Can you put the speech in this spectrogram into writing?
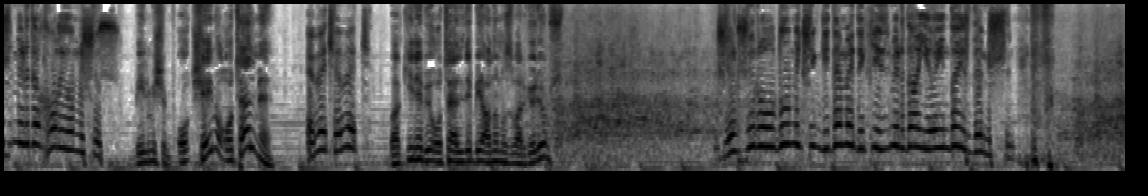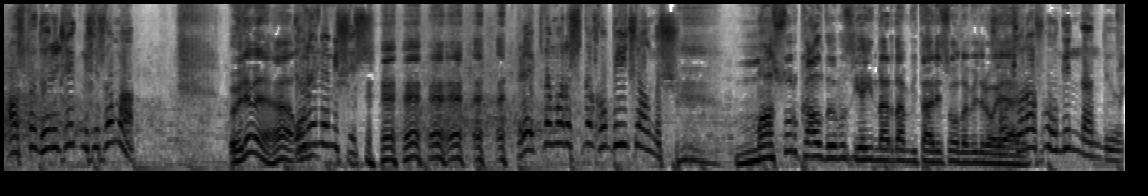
İzmir'de kalıyormuşuz. Bilmişim. O, şey mi otel mi? Evet evet. Bak yine bir otelde bir anımız var görüyor musun? Cırcır olduğum için gidemedik İzmir'den yayındayız demişsin. Aslında dönecekmişiz ama Öyle mi? Ha, o dönememişiz. Reklam arasında kapıyı çalmış. mahsur kaldığımız yayınlardan bir tanesi olabilir o yani. Fotoğraf o günden diyor.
